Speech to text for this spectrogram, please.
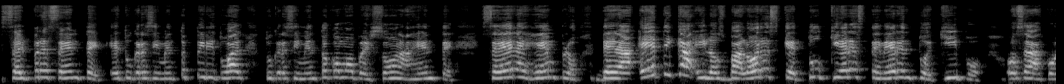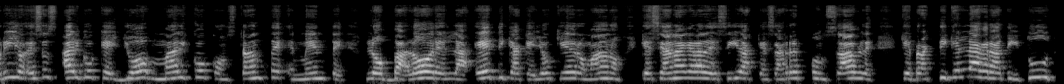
ser presente en tu crecimiento espiritual, tu crecimiento como persona, gente. Sé el ejemplo de la ética y los valores que tú quieres tener en tu equipo. O sea, Corillo, eso es algo que yo marco constantemente. Los valores, la ética que yo quiero, mano, que sean agradecidas, que sean responsables, que practiquen la gratitud.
